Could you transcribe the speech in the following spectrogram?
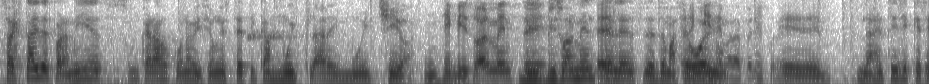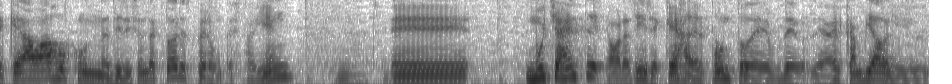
Zack Snyder para mí es un carajo con una visión estética muy clara y muy chiva. Sí, visualmente. Vi- visualmente él es, es demasiado bueno. la película. Eh, la gente dice que se queda abajo con la dirección de actores, pero está bien. Eh, mucha gente, ahora sí, se queja del punto de, de- de haber cambiado el,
